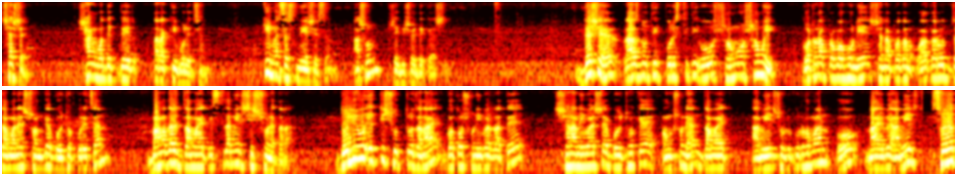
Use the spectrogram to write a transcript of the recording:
শেষে সাংবাদিকদের তারা কি বলেছেন? কি মেসেজ নিয়ে এসেছেন? আসুন সেই বিষয় দেখে আসি। দেশের রাজনৈতিক পরিস্থিতি ও সমসাময়িক ঘটনা প্রবাহ নিয়ে সেনাপ্রধান ওয়াকারুজ্জামানের সঙ্গে বৈঠক করেছেন বাংলাদেশ জামায়াত ইসলামীর শীর্ষ নেতারা। দলীয় একটি সূত্র জানায়, গত শনিবার রাতে সেনানিবাসে বৈঠকে অংশ নেন জামায়াত আমির শফিকুর রহমান ও নায়েবে আমির সৈয়দ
